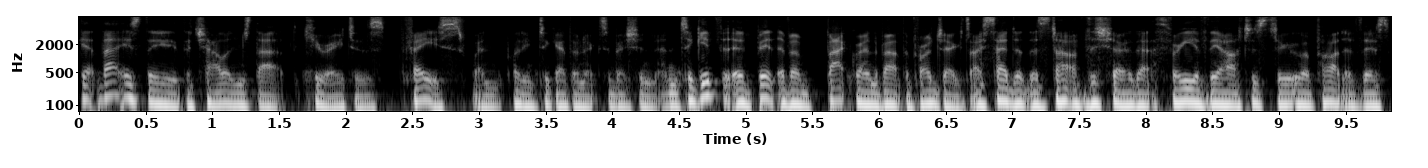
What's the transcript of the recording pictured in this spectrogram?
Yeah, that is the the challenge that curators face when putting together an exhibition. And to give a bit of a background about the project, I said at the start of the show that three of the artists who are part of this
